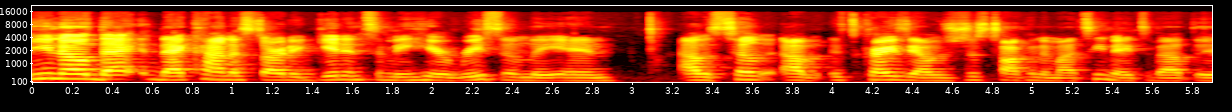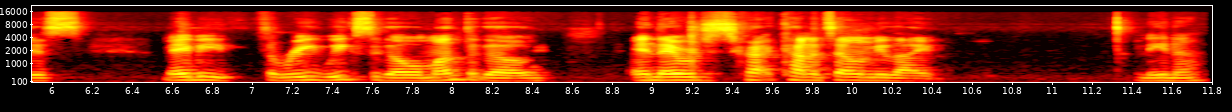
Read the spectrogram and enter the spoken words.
You know that that kind of started getting to me here recently, and I was telling, it's crazy. I was just talking to my teammates about this maybe three weeks ago, a month ago, and they were just kind of telling me like, Nina,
